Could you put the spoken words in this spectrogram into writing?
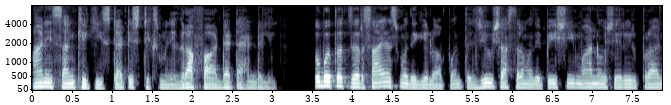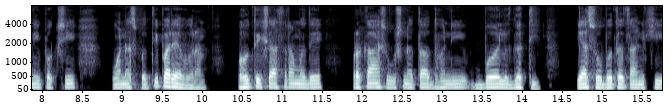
आणि सांख्यिकी, स्टॅटिस्टिक्स म्हणजे ग्राफा, डेटा हँडलिंग. सोबतच जर सायन्समध्ये गेलो आपण, तर जीवशास्त्रामध्ये पेशी, मानव शरीर, प्राणी, पक्षी, वनस्पती, पर्यावरण. भौतिकशास्त्रामध्ये प्रकाश, उष्णता, ध्वनी, बल, गती यासोबतच आणखी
